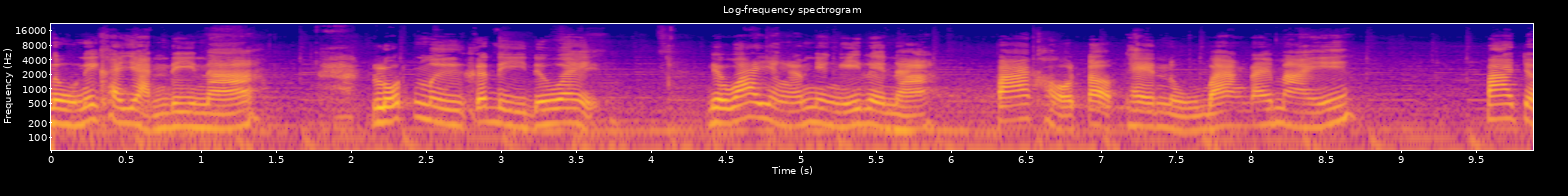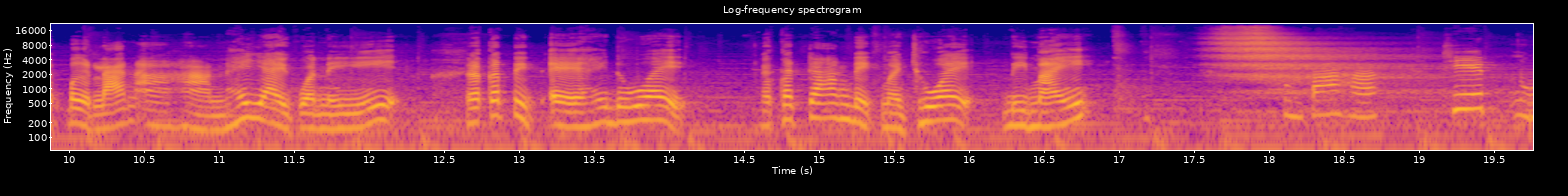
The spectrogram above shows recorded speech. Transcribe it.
หนูนี่ขยันดีนะลดมือก็ดีด้วย เดี๋ยวว่าอย่างนั้นอย่างนี้เลยนะ ป้าขอตอบแทนหนูบ้างได้ไหม ป้าจะเปิดร้านอาหารให้ใหญ่กว่านี้ แล้วก็ติดแอร์ให้ด้วย แล้วก็จ้างเด็กมาช่วยดีไหม คุณป้าคะที่หนู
